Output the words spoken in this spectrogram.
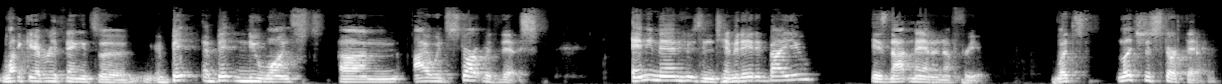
Like everything, it's a, a bit, a bit nuanced. Um, I would start with this. Any man who's intimidated by you is not man enough for you. Let's, let's just start there.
